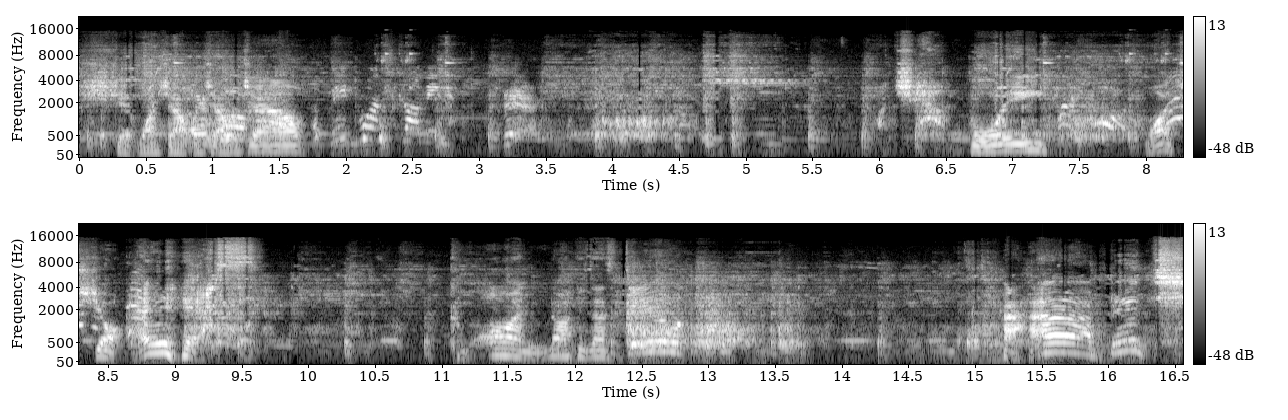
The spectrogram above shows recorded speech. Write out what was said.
Shit. Watch out. Watch out. Watch out. A big one's coming! There. Watch out, boy. Watch your ass. On. Knock his ass down. Haha, bitch.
